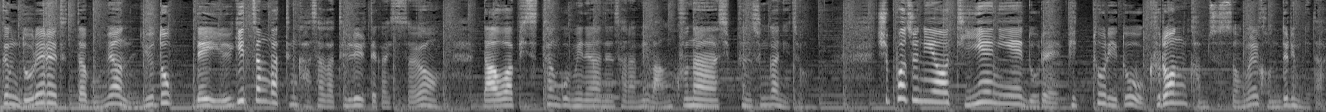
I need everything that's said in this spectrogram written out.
가끔 노래를 듣다 보면 유독 내 일기장 같은 가사가 들릴 때가 있어요. 나와 비슷한 고민을 하는 사람이 많구나 싶은 순간이죠. 슈퍼주니어 DNE의 노래 빅토리도 그런 감수성을 건드립니다.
